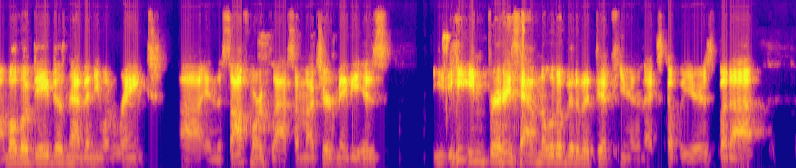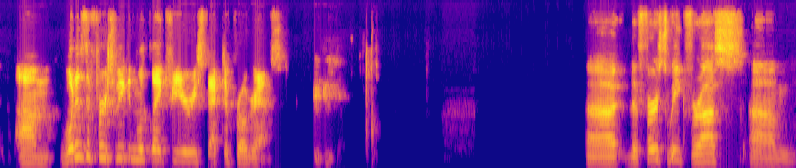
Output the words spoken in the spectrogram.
Um, although Dave doesn't have anyone ranked uh, in the sophomore class, I'm not sure. Maybe his E- Eden Prairie's having a little bit of a dip here in the next couple of years. But uh, um, what does the first weekend look like for your respective programs? Uh, the first week for us, um,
